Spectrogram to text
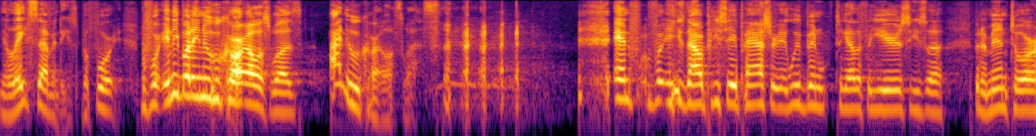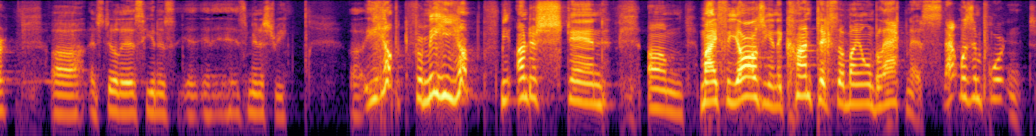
In the late 70s, before, before anybody knew who Carl Ellis was, I knew who Carl Ellis was. and he's now a PCA pastor. We've been together for years. He's uh, been a mentor uh, and still is, he and his, his ministry. Uh, he helped, for me, he helped me understand um, my theology in the context of my own blackness. That was important.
